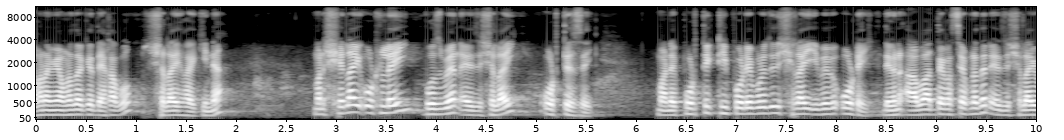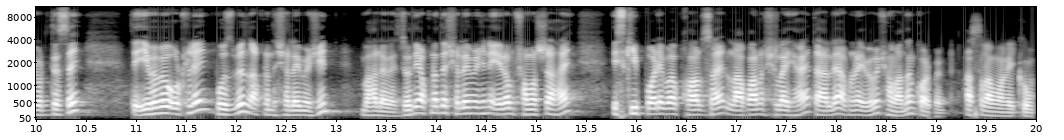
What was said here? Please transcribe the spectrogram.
এখন আমি আপনাদেরকে দেখাবো সেলাই হয় কি না। মানে সেলাই উঠলেই বুঝবেন এই যে সেলাই উঠতেছে। মানে প্রত্যেকটি পড়ে পড়ে যদি সেলাই এভাবে ওঠে দেখবেন আবার দেখাচ্ছে আপনাদের এই যে সেলাই উঠতেছে। তো এইভাবে উঠলে বুঝবেন আপনাদের সেলাই মেশিন ভালো গেছে। যদি আপনাদের সেলাই মেশিনে এরকম সমস্যা হয় স্কিপ পড়ে বা ফলস হয়, লাফানো সেলাই হয়, তাহলে আপনারা এভাবে সমাধান করবেন। আসসালামু আলাইকুম।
